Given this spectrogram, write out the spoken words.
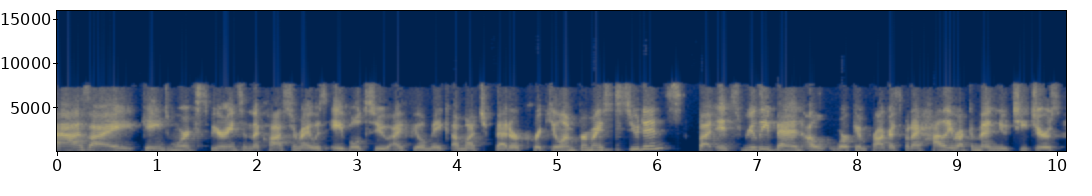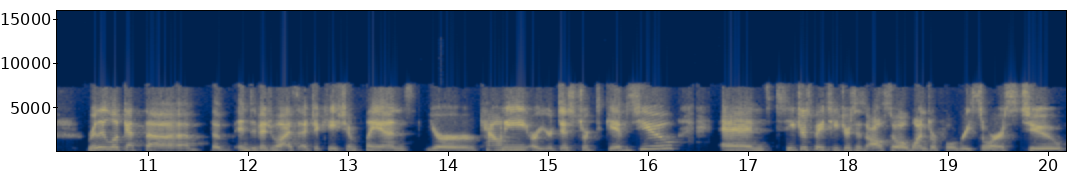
as I gained more experience in the classroom, I was able to, I feel, make a much better curriculum for my students. But it's really been a work in progress. But I highly recommend new teachers really look at the, the individualized education plans your county or your district gives you. And Teachers Pay Teachers is also a wonderful resource to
